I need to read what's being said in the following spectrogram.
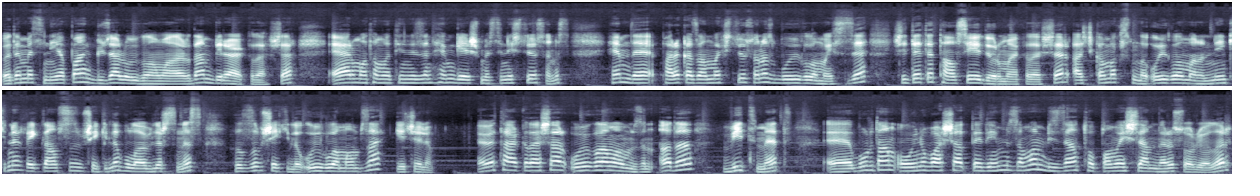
Ödemesini yapan güzel uygulamalardan biri arkadaşlar. Eğer matematiğinizin hem gelişmesini istiyorsanız hem de para kazanmak istiyorsanız bu uygulamayı size şiddetle tavsiye ediyorum arkadaşlar. Açıklama kısmında uygulamanın linkini reklamsız bir şekilde bulabilirsiniz. Hızlı bir şekilde uygulamamıza geçelim. Evet arkadaşlar uygulamamızın adı Witmet. Ee, buradan oyunu başlat dediğimiz zaman bizden toplama işlemleri soruyorlar.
